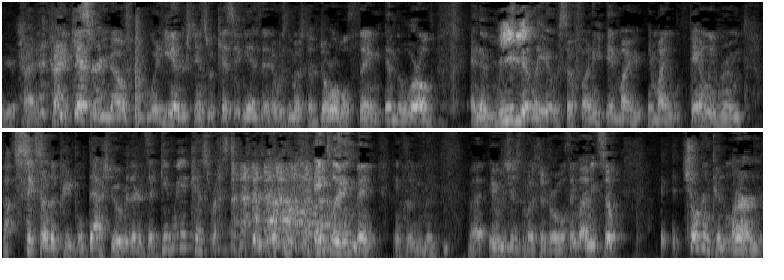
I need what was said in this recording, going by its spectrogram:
You're trying to, trying to kiss her, you know, from what he understands what kissing is, and it was the most adorable thing in the world. And immediately, it was so funny. In my in my family room, about six other people dashed over there and said, "Give me a kiss, Rusty," including me, including me. But it was just the most adorable thing. I mean, so children can learn,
